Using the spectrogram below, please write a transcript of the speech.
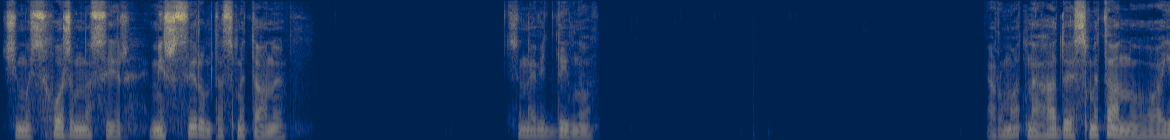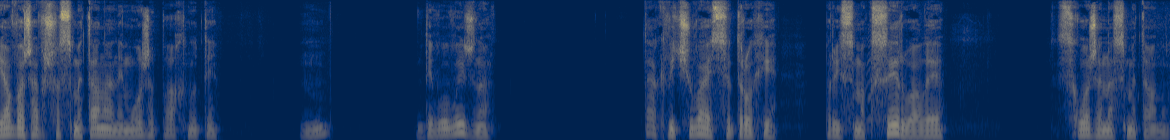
чимось схожим на сир, між сиром та сметаною. Це навіть дивно. Аромат нагадує сметану, а я вважав, що сметана не може пахнути. М? Дивовижно. Так, відчувається трохи присмак сиру, але схоже на сметану.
